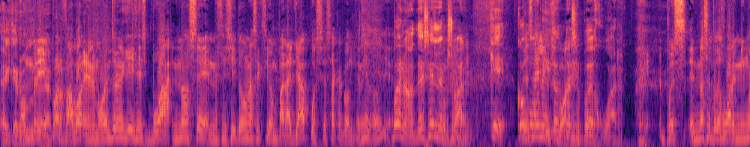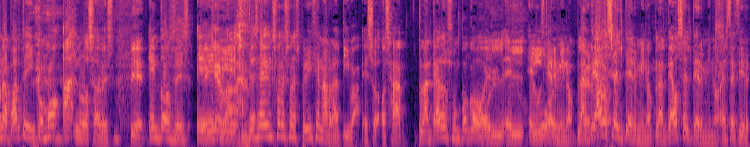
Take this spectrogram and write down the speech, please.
hay que Hombre, por favor, en el momento en el que dices, buah, no sé, necesito una sección para allá, pues se saca contenido, oye. Bueno, de Silent. One, ¿qué? ¿Cómo Silent y dónde se puede jugar? Eh, Pues eh, no se puede jugar en ninguna parte y cómo, ah, no lo sabes. Bien. Entonces, ¿De qué va? Es una experiencia narrativa. Eso, o sea, planteados un poco el, el- el Uy, término. Planteados el término, planteados el término. Es decir,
